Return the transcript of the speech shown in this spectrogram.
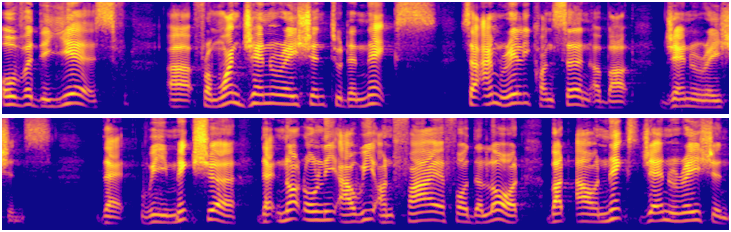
over the years, uh, from one generation to the next, so I'm really concerned about generations. That we make sure that not only are we on fire for the Lord, but our next generation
